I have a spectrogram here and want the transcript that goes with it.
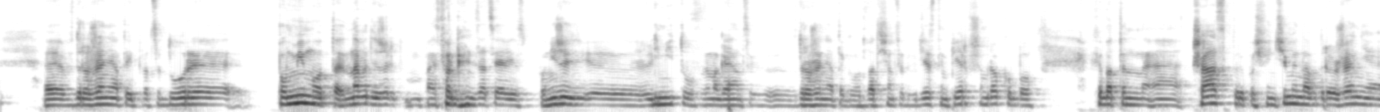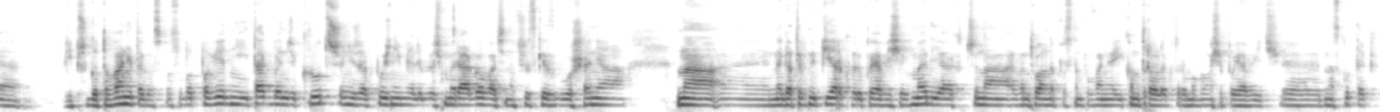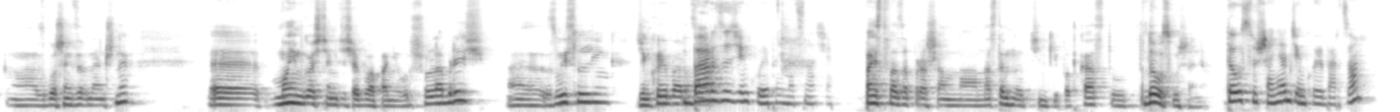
e, wdrożenia tej procedury, pomimo, te, nawet jeżeli Państwa organizacja jest poniżej e, limitów wymagających wdrożenia tego w 2021 roku, bo chyba ten e, czas, który poświęcimy na wdrożenie i przygotowanie tego w sposób odpowiedni i tak będzie krótszy niż jak później mielibyśmy reagować na wszystkie zgłoszenia, na e, negatywny PR, który pojawi się w mediach, czy na ewentualne postępowania i kontrole, które mogą się pojawić e, na skutek e, zgłoszeń zewnętrznych. Moim gościem dzisiaj była pani Urszula Bryś z Whistling. Dziękuję bardzo. Bardzo dziękuję, panie mecenasie. Państwa zapraszam na następne odcinki podcastu. Do usłyszenia. Do usłyszenia, dziękuję bardzo.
